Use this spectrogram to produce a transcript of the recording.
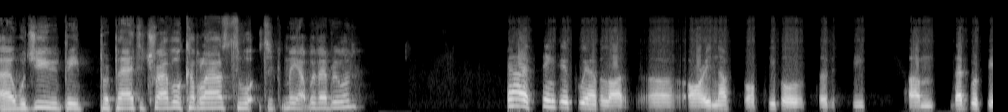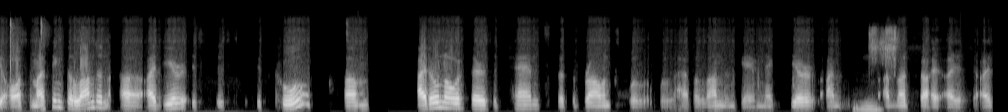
uh, would you be prepared to travel a couple hours to to meet up with everyone? Yeah, I think if we have a lot uh, or enough of people, so to speak, um, that would be awesome. I think the London uh, idea is, is, is cool. Um, I don't know if there's a chance that the Browns will, will have a London game next year. I'm Mhm. I'm not sure. I, I,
